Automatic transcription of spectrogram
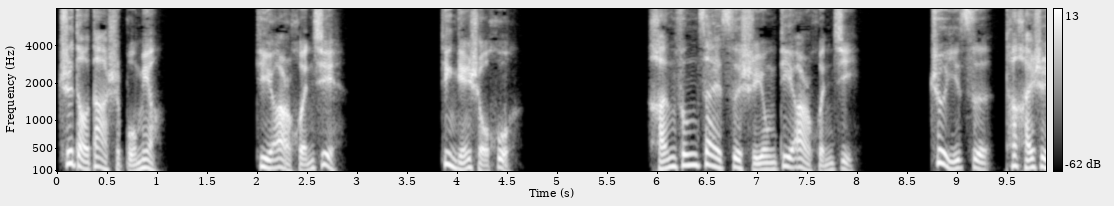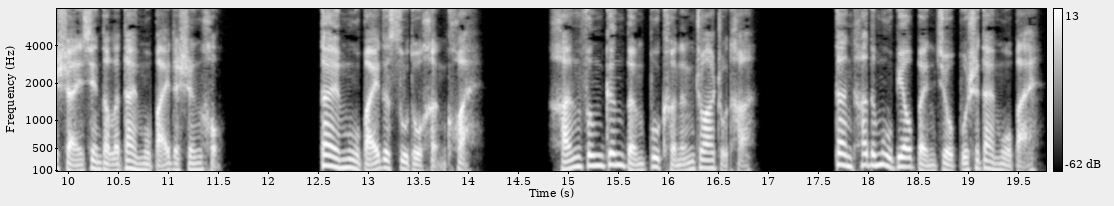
知道大事不妙。第二魂技，定点守护。寒风再次使用第二魂技，这一次他还是闪现到了戴沐白的身后。戴沐白的速度很快。寒风根本不可能抓住他，但他的目标本就不是戴沐白。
